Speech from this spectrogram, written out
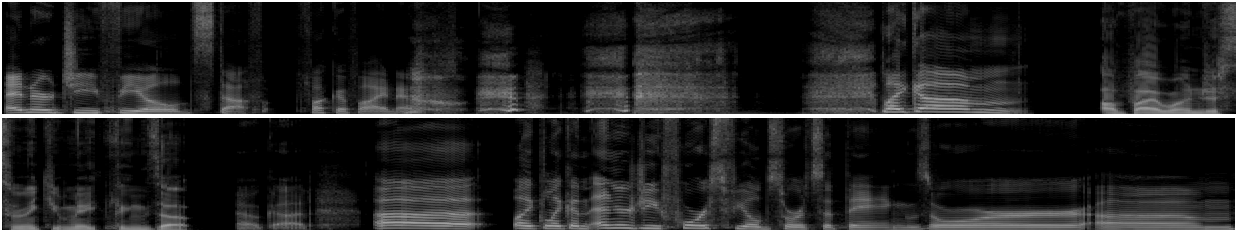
energy field stuff. Fuck if I know. like um I'll buy one just to make you make things up. Oh god. uh like like an energy force field sorts of things or um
